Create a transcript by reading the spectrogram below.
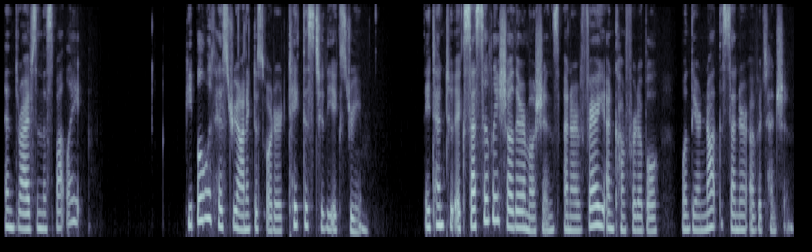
And thrives in the spotlight? People with histrionic disorder take this to the extreme. They tend to excessively show their emotions and are very uncomfortable when they are not the center of attention.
